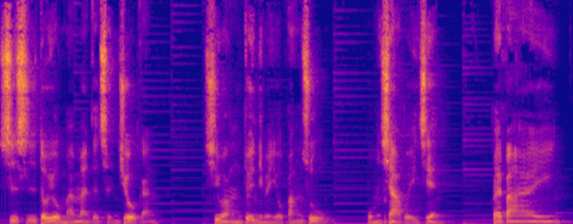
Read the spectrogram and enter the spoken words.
时时都有满满的成就感。希望对你们有帮助，我们下回见，拜拜。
